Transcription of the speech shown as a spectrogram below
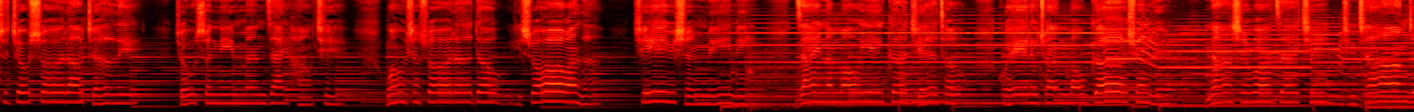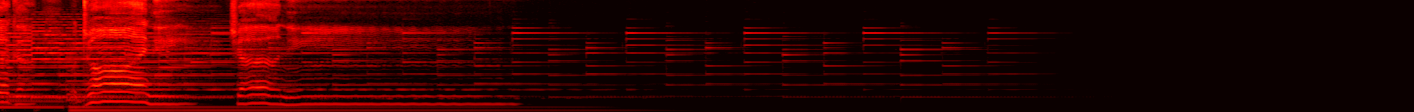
事就说到这里，就算你们再好奇，我想说的都已说完了，其余是秘密。在那某一个街头，会流传某个旋律，那是我在轻轻唱着歌，我多爱你着你。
